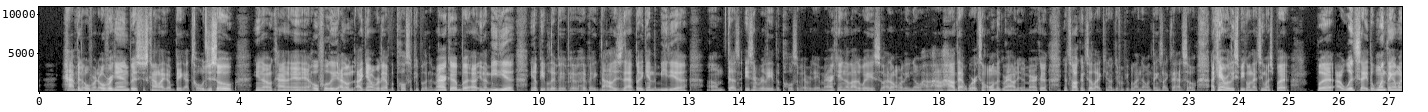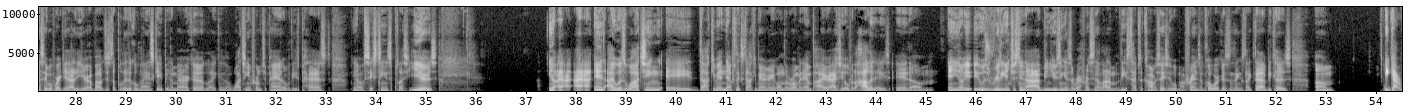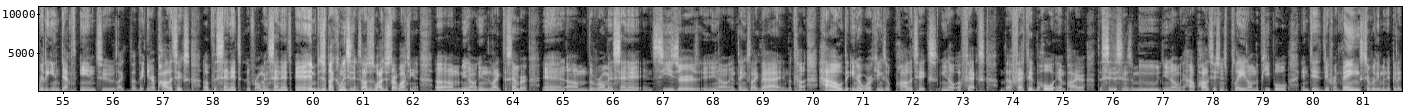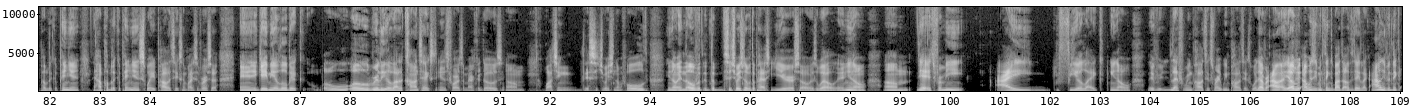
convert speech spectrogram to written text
happen over and over again, but it's just kind of like a big "I told you so." You know, kind of, and, and, hopefully, I don't, I don't really have the pulse of people in America, but uh, in the media, you know, people have, have have acknowledged that. But again, the media, um, doesn't isn't really the pulse of everyday America in a lot of ways. So I don't really know how how, how that works on, on the ground in America. You know, talking to like you know different people I know and things like that. So I can't really speak on that too much, but. But I would say the one thing I want to say before I get out of here about just the political landscape in America, like you know, watching it from Japan over these past, you know, 16 plus years, you know, I, I, I, and I was watching a document, Netflix documentary on the Roman Empire, actually over the holidays, and um, and you know, it, it was really interesting. I, have been using as a reference in a lot of these types of conversations with my friends and coworkers and things like that because, um, it got really in depth into like the, the inner politics of the Senate, the Roman Senate, and, and just by coincidence, I was just I just started watching it, um, you know, in like December, and um, the Roman Senate and Caesars, you know, and things like that, and the how the inner workings of politics, you know, affects affected the whole empire, the citizens' mood, you know, and how politicians played on the people and did different things to really manipulate public opinion, and how public opinion swayed politics and vice versa. And it gave me a little bit, well, really a lot of context as far as America goes. Um, watching this situation unfold, you know, and over the, the situation over the past year or so as well. And you know, um, yeah, it's for me. I feel like you know if left wing politics, right wing politics, whatever. I, I I was even thinking about the other day. Like I don't even think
